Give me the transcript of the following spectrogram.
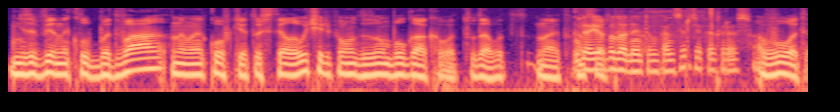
незабвенный клуб Б2 на Маяковке, то есть стояла очередь, по-моему, до дома Булгакова, туда вот на этот концерт. Да, я была на этом концерте как раз. Вот,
